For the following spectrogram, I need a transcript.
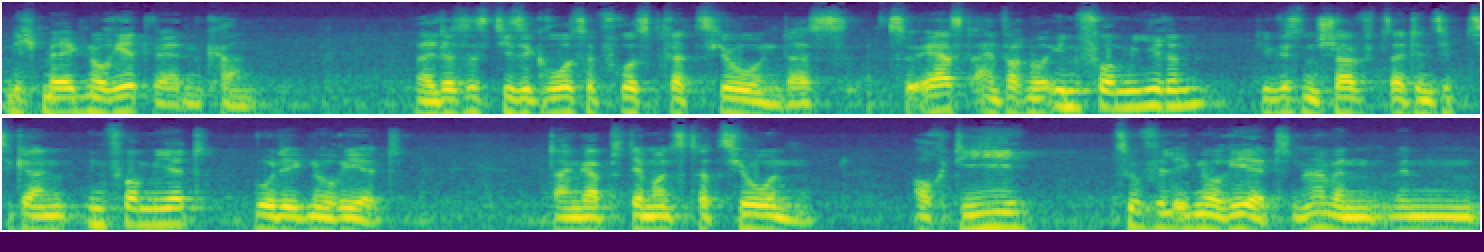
nicht mehr ignoriert werden kann. Weil das ist diese große Frustration, dass zuerst einfach nur informieren, die Wissenschaft seit den 70ern informiert, wurde ignoriert. Dann gab es Demonstrationen, auch die zu viel ignoriert. Ne? Wenn, wenn,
